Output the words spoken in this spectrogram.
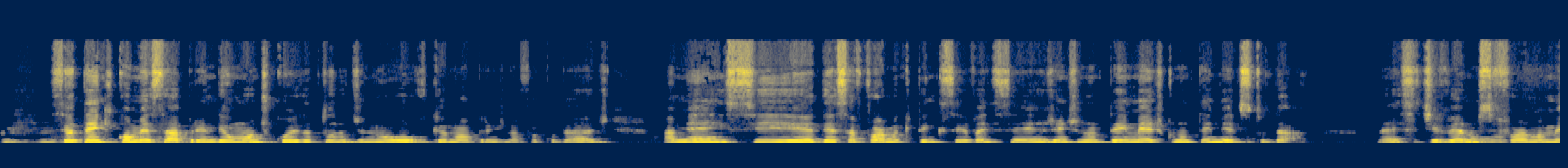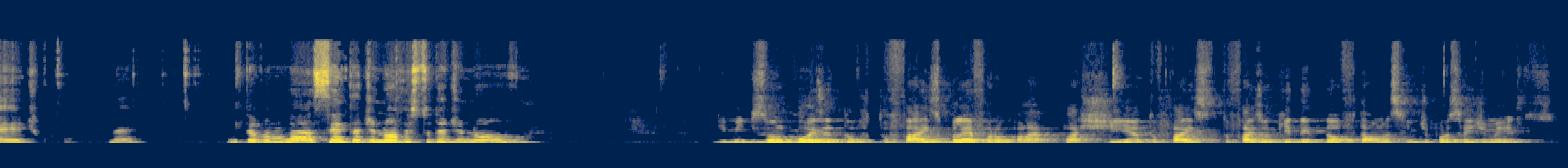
Perfeito. Se eu tenho que começar a aprender um monte de coisa tudo de novo que eu não aprendi na faculdade, amém. Se é dessa forma que tem que ser, vai ser. A gente não tem médico, não tem medo de estudar, né? Se tiver, Boa. não se forma médico, né? Então Boa. vamos lá, senta de novo, estuda de novo. E me diz uma coisa, tu, tu faz blefaroplastia, tu faz, tu faz o que dentro da oftalma, assim, de procedimentos?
